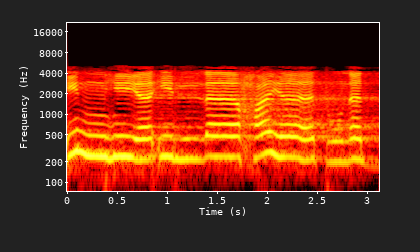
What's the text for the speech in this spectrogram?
إِنْ هِيَ إِلَّا حَيَاتُنَا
